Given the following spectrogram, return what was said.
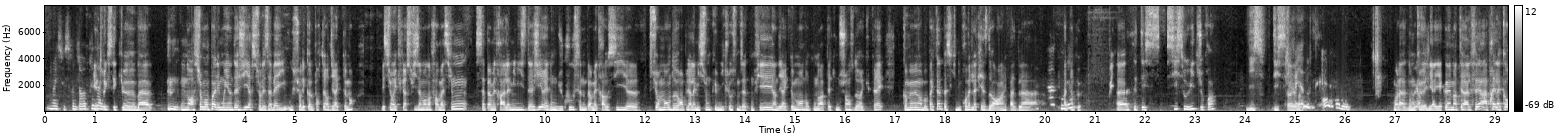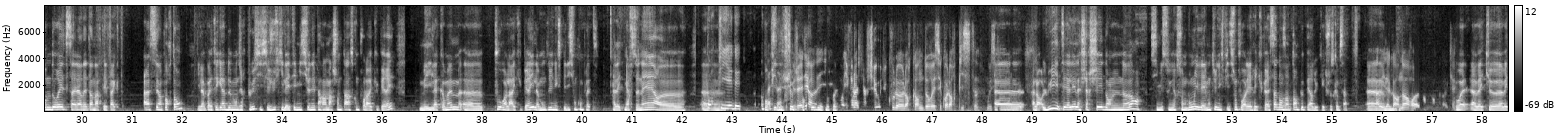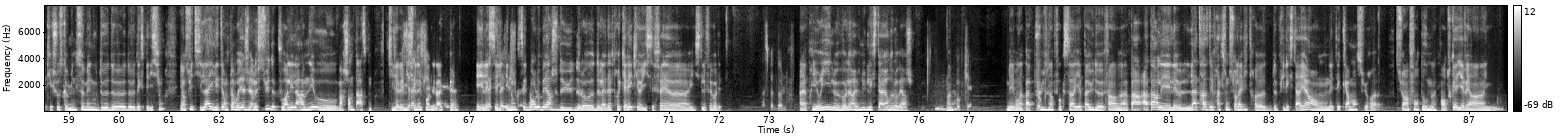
Oui, ce serait de la Et le truc, c'est que bah, on n'aura sûrement pas les moyens d'agir sur les abeilles ou sur les colporteurs directement. Mais si on récupère suffisamment d'informations, ça permettra à la milice d'agir et donc du coup, ça nous permettra aussi euh, sûrement de remplir la mission que Miklos nous a confiée indirectement. Donc on aura peut-être une chance de récupérer quand même un beau pactal parce qu'il nous promet de la pièce d'or hein, et pas de la, Ah, pas qu'un peu. Euh, C'était 6 ou 8 je crois? 10. 10. ouais, voilà. donc Ah oui, en euh, il y, a- il y a quand même intérêt à le faire. Après, la corne dorée, ça a l'air d'être un artefact assez important. Il n'a pas été capable de m'en dire plus. Il sait juste qu'il a été missionné par un marchand de Tarascon pour la récupérer. Mais il a quand même, euh, pour la récupérer, il a monté une expédition complète. Avec mercenaires. euh, Pour euh, piller des au pour passage. des- que j'allais dire. Ils vont la chercher où du coup le- leur corne dorée? C'est quoi leur piste? Euh, alors lui était allé la chercher dans le nord, si mes souvenirs sont bons, il avait monté une expédition pour aller récupérer ça dans un temple perdu, quelque chose comme ça. Ah oui, Euh, d'accord, nord. euh, nord, nord, ok. Ouais, avec, euh, avec quelque chose comme une semaine ou deux de- de- d'expédition. et ensuite, il- là, il était en plein voyage vers le sud pour aller la ramener au marchand de Tarascon, qui l'avait missionné pour aller la récupérer. Et, là, et donc, c'est dans l'auberge de de l'adepte recalé qu'il s'est fait, euh, il se l'est fait voler. Pas de bol. A priori, le voleur est venu de l'extérieur de l'auberge. Ok. Mais on n'a pas plus d'infos que ça. Il n'y a pas eu de. Enfin, à part, à part les, les- la trace d'effraction sur la vitre euh, depuis l'extérieur, on était clairement sur, euh, sur un fantôme. Enfin, en tout cas, il y avait un.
